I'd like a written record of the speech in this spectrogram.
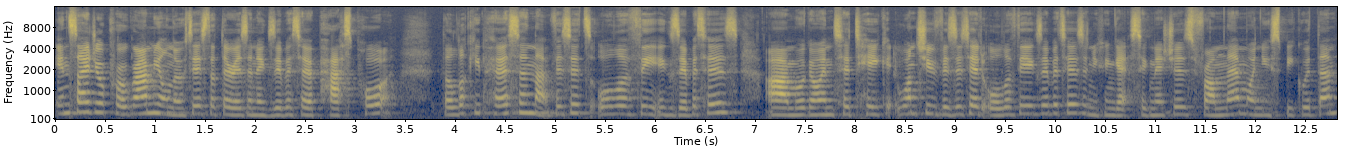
Inside your program, you'll notice that there is an exhibitor passport. The lucky person that visits all of the exhibitors, um, we're going to take, once you've visited all of the exhibitors and you can get signatures from them when you speak with them,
